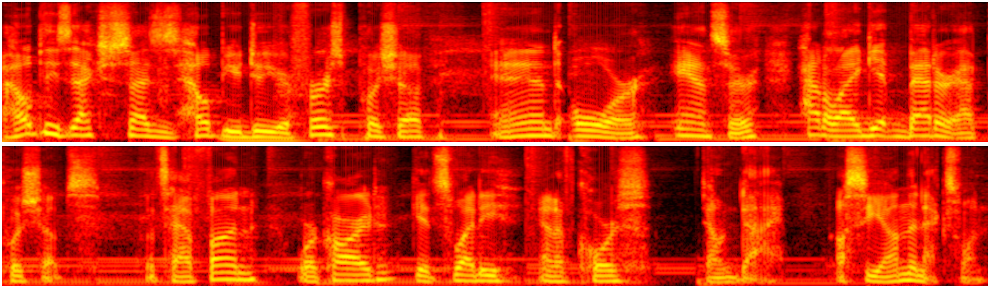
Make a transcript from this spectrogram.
I hope these exercises help you do your first push-up and or answer, how do I get better at push-ups? Let's have fun, work hard, get sweaty, and of course, don't die. I'll see you on the next one.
